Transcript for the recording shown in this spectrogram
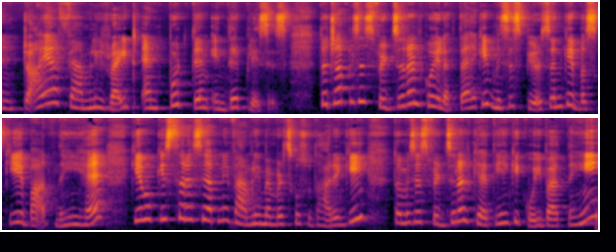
entire family right and put them in their places तो जब मिसेस फिट्जरल्ड को ये लगता है कि मिसेस पियर्सन के बस की ये बात नहीं है कि वो किस तरह से अपनी फैमिली मेंबर्स को सुधारेंगी तो मिसेस फिट्जरल्ड कहती हैं कि कोई बात नहीं,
